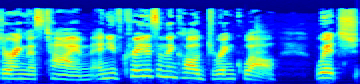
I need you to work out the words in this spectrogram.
during this time, and you've created something called Drink Well, which,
